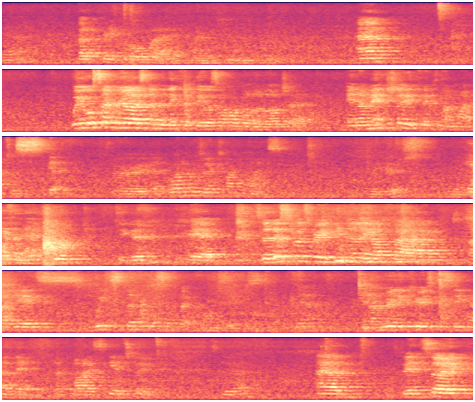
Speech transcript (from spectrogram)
yeah? But a pretty cool way, um, We also realised underneath that there was a whole lot of logic, and I'm actually thinking I might just skip through it. What are we doing time-wise? Are we good? Yeah. You good? Yeah. So this was very heavily of, um, I guess, Western Pacific concepts. Yeah. And I'm really curious to see how that applies here too. So, yeah. Um, and so,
